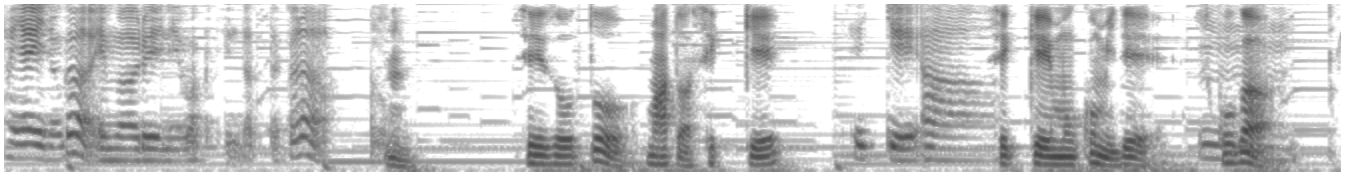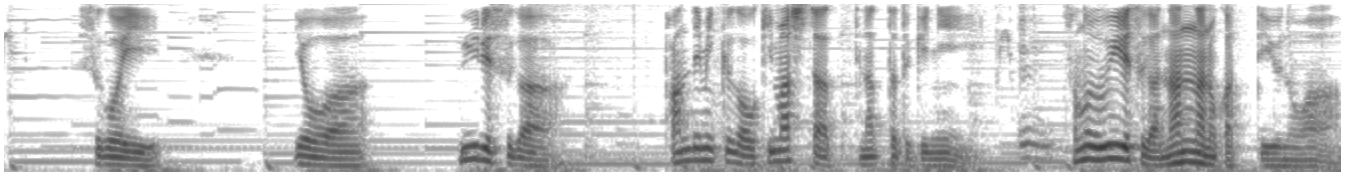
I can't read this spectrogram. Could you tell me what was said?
速いのが mRNA ワクチンだったから、うん、製造と、まあ、あとは設計。設計あ設計も込みでそこがすごい、要はウイルスがパンデミックが起きましたってなった時に、うん、そのウイルスが何なのかっていうのは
